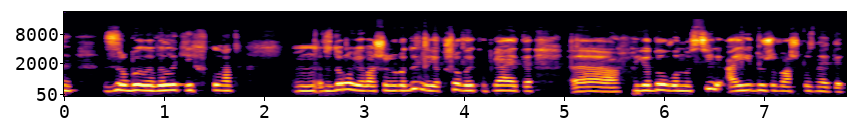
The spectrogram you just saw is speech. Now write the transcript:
зробили великий вклад в здоров'я вашої родини, якщо ви купляєте е, йодовану сіль, а її дуже важко знайти.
